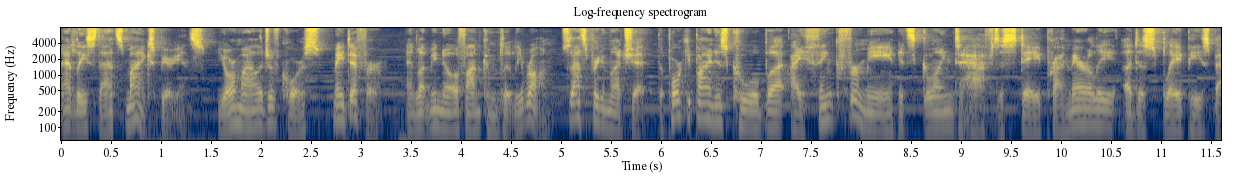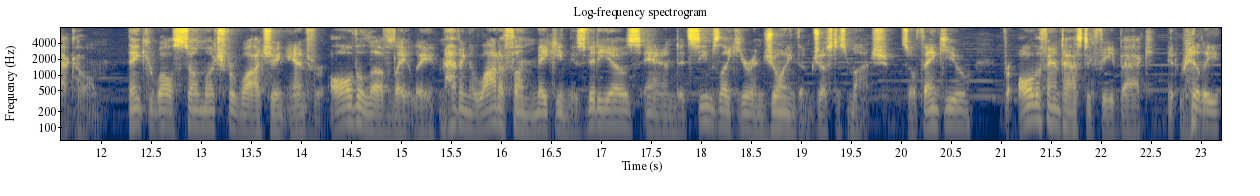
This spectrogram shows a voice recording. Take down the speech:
At least that's my experience. Your mileage, of course, may differ and let me know if I'm completely wrong. So that's pretty much it. The porcupine is cool, but I think for me, it's going to have to stay primarily a display piece back home. Thank you all so much for watching and for all the love lately. I'm having a lot of fun making these videos, and it seems like you're enjoying them just as much. So thank you for all the fantastic feedback. It really,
